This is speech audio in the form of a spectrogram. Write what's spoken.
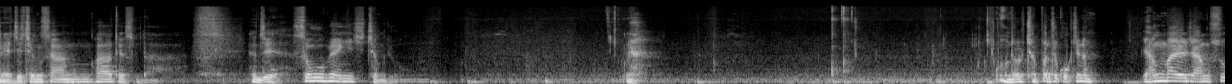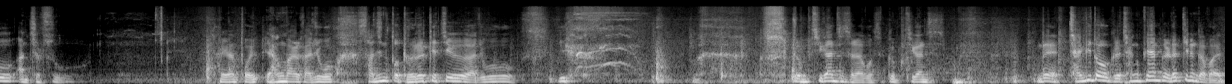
네, 이제 정상화 됐습니다. 현재 20명이 시청 중. 네. 오늘 첫 번째 꼭지는 양말 장수 안철수. 하여간 또 양말 가지고 사진 또 더럽게 찍어가지고 끔찍한 짓을 하고 있어. 끔찍한 짓. 근데 자기도 그 창피한 걸 느끼는가 봐요.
